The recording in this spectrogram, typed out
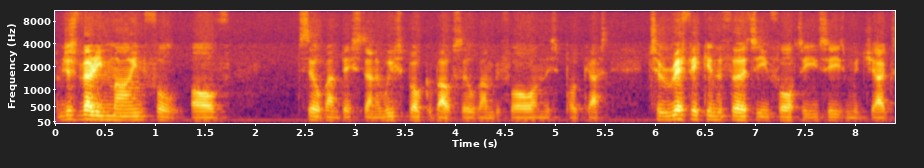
I'm just very mindful of Sylvain Distin, and we've spoke about Sylvain before on this podcast. Terrific in the 13-14 season with Jags.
